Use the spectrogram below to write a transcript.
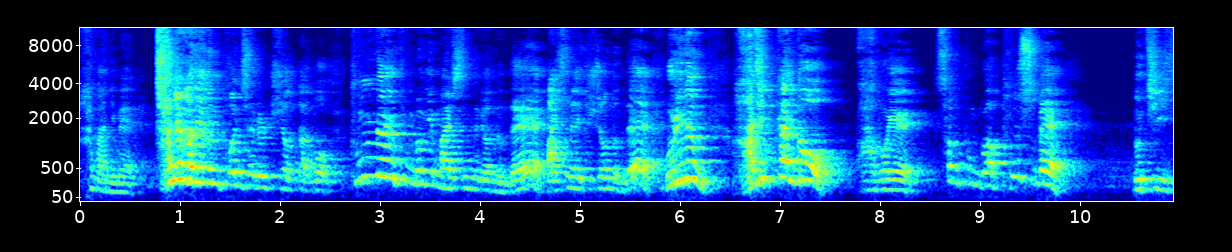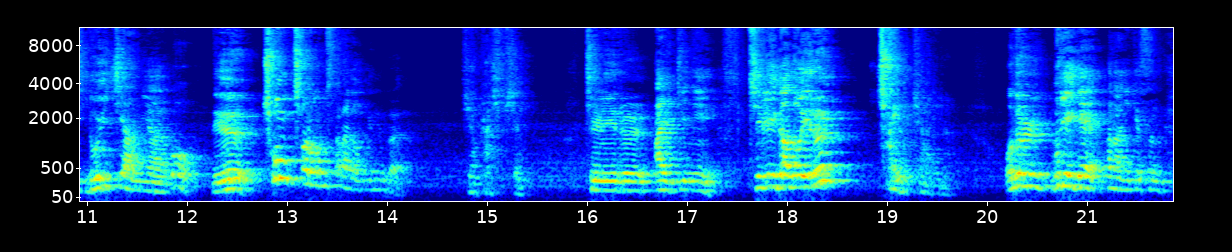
하나님의 자녀가 되는 권세를 주셨다고 분명히 분명히 말씀드렸는데 말씀해 주셨는데 우리는 아직까지도 과거의 성품과 풍습에 놓치, 놓이지 아니하고 늘 총처럼 살아가고 있는 거예요. 기억하십시오. 진리를 알지니 진리가 너희를 자유케 하리라. 오늘 우리에게 하나님께서는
